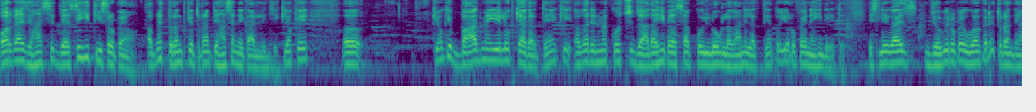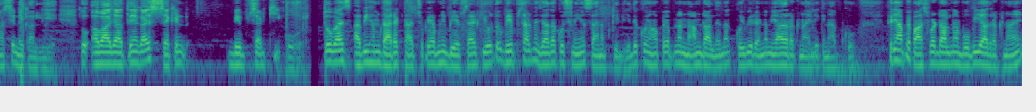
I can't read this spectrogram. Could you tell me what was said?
और गाइज़ यहाँ से जैसे ही तीस रुपये हो, अपने तुरंत के तुरंत यहाँ से निकाल लीजिए, क्योंकि क्योंकि बाद में ये लोग क्या करते हैं कि अगर इनमें कुछ ज़्यादा ही पैसा कोई लोग लगाने लगते हैं तो ये रुपए नहीं देते। इसलिए गाइज़ जो भी रुपए हुआ करें, तुरंत यहाँ से निकाल लिए। तो अब आ जाते हैं गाइज़ सेकंड वेबसाइट की ओर तो गाइज़ अभी हम डायरेक्ट आ चुके हैं अपनी वेबसाइट की ओर तो वेबसाइट में ज़्यादा कुछ नहीं है साइनअप के लिए देखो यहाँ पे अपना नाम डाल देना कोई भी रैंडम याद रखना है लेकिन आपको फिर यहाँ पे पासवर्ड डालना है वो भी याद रखना है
